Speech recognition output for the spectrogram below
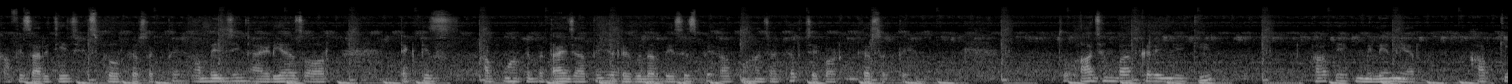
काफ़ी सारी चीज़ एक्सप्लोर कर सकते हैं। अमेजिंग आइडियाज़ और टेक्टिक्स आप वहाँ पे बताए जाते हैं रेगुलर बेसिस पे आप वहाँ जाकर चेकआउट कर सकते हैं। तो आज हम बात करेंगे कि आप एक मिलेनियर आपके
